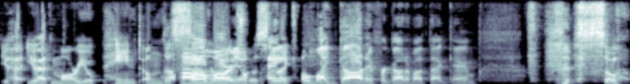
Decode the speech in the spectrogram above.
you had you had Mario Paint on the oh Mario Paint. Like, oh my god, I forgot about that game. so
